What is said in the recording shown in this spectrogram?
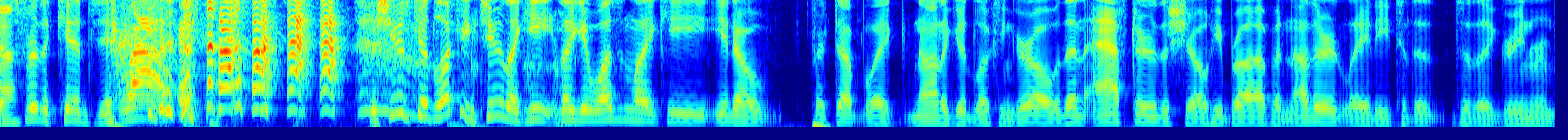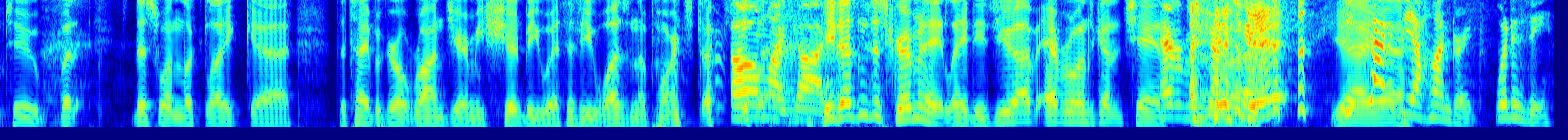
Yeah. it's for the kids. Yeah. Wow. But she was good looking too. Like he, like it wasn't like he, you know, picked up like not a good looking girl. Then after the show, he brought up another lady to the to the green room too. But this one looked like uh, the type of girl Ron Jeremy should be with if he wasn't a porn star. Oh, my God. He doesn't discriminate, ladies. You have everyone's got a chance. Everybody's to, got a uh, chance. yeah, He's got to yeah. be a hundred. What is he?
